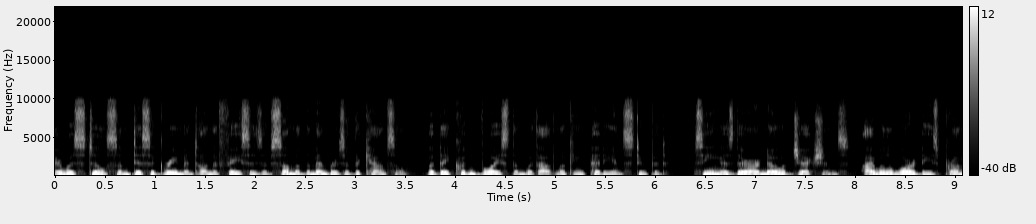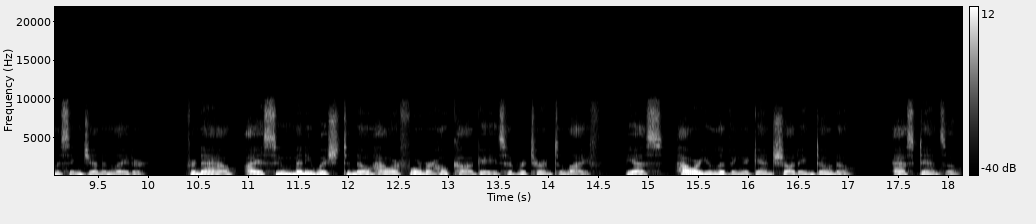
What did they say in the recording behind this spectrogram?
There was still some disagreement on the faces of some of the members of the council, but they couldn't voice them without looking petty and stupid. Seeing as there are no objections, I will award these promising genin later. For now, I assume many wish to know how our former Hokages have returned to life. Yes, how are you living again Shodaime Dono? Asked Danzo.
